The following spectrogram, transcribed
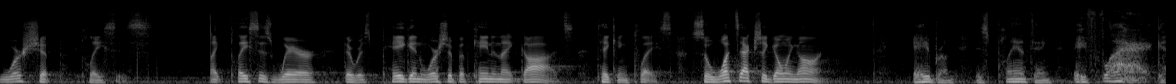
worship places, like places where there was pagan worship of Canaanite gods taking place. So, what's actually going on? Abram is planting a flag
